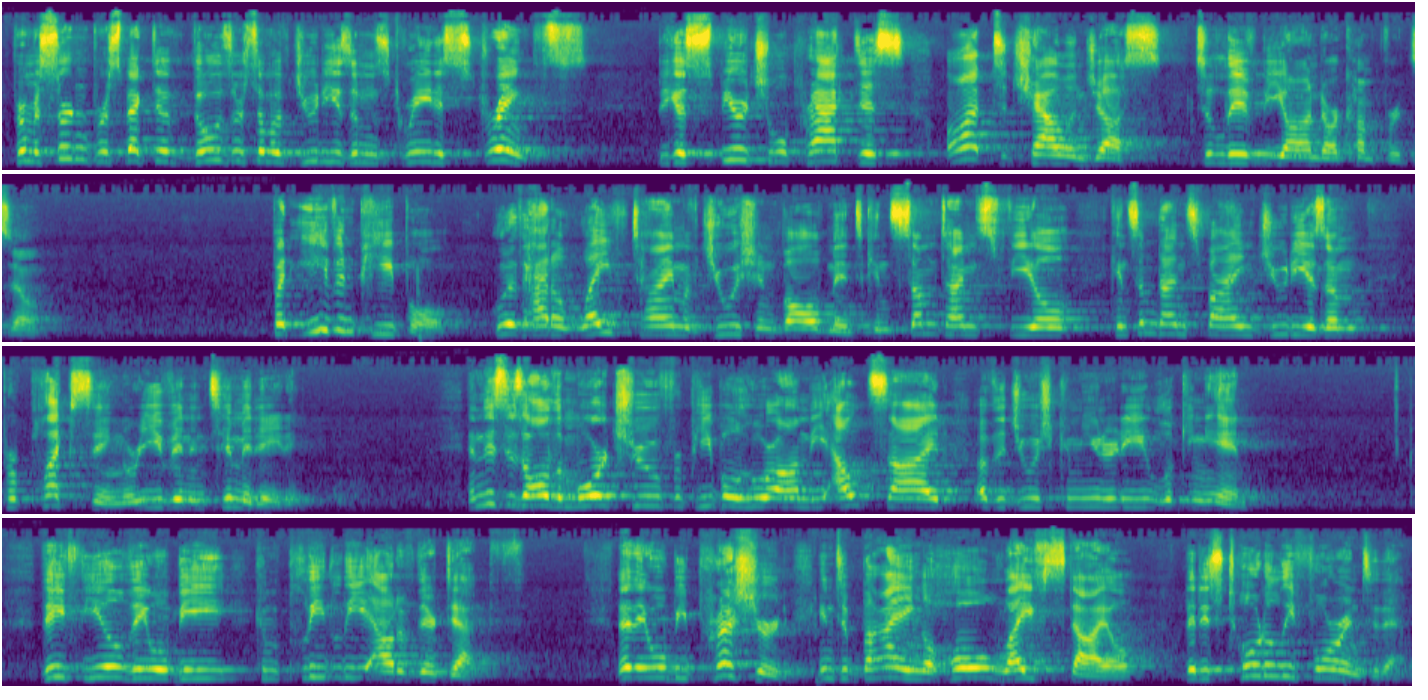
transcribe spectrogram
From a certain perspective, those are some of Judaism's greatest strengths because spiritual practice ought to challenge us to live beyond our comfort zone. But even people who have had a lifetime of Jewish involvement can sometimes feel, can sometimes find Judaism perplexing or even intimidating. And this is all the more true for people who are on the outside of the Jewish community looking in. They feel they will be completely out of their depth, that they will be pressured into buying a whole lifestyle that is totally foreign to them,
